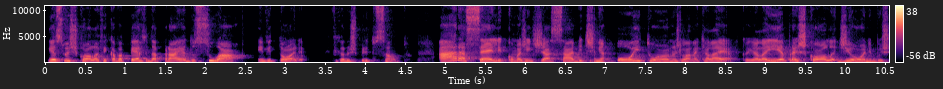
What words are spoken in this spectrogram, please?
e a sua escola ficava perto da praia do Suá, em Vitória, fica no Espírito Santo. A Araceli, como a gente já sabe, tinha oito anos lá naquela época e ela ia para a escola de ônibus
